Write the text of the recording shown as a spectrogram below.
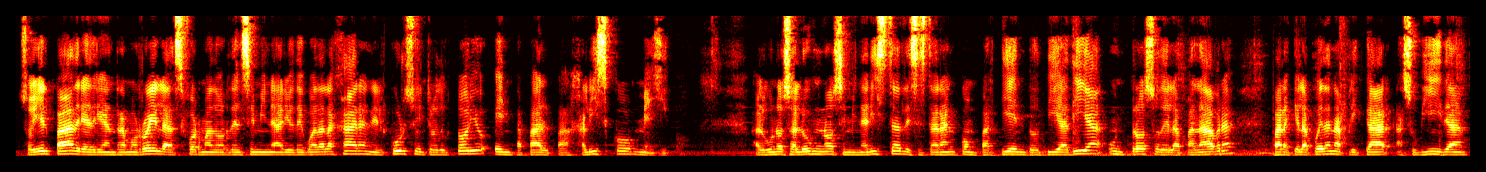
Soy el padre Adrián Ramos Ruelas, formador del Seminario de Guadalajara en el curso introductorio en Tapalpa, Jalisco, México. Algunos alumnos seminaristas les estarán compartiendo día a día un trozo de la palabra para que la puedan aplicar a su vida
